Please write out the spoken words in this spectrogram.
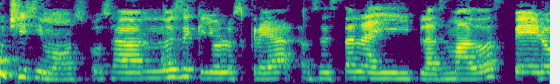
muchísimos, o sea, no es de que yo los crea, o sea, están ahí plasmados, pero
